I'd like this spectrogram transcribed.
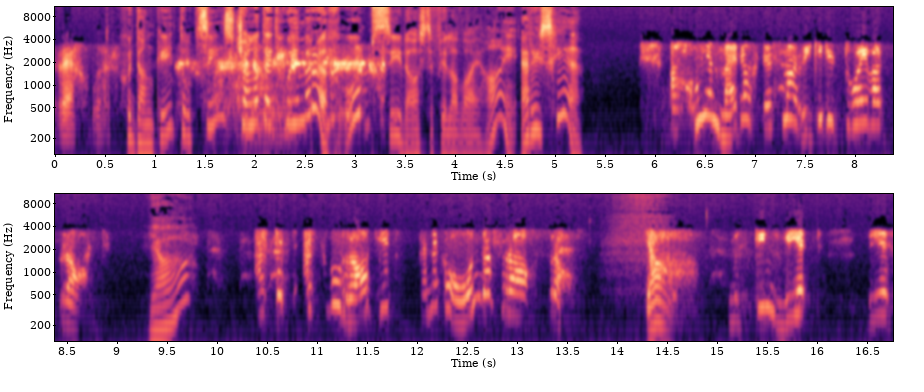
Reg hoor. Goed, dankie. Totsiens. Charlotte, goeiemôre. Oeps, daar's te veel lawaai. Hi, RSG. Ag goeiemiddag, dis Maritjie die tooi wat praat. Ja? Ek het ek wil raad weet, kan ek 'n hondevraag vra? Ja. Miskien weet wees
